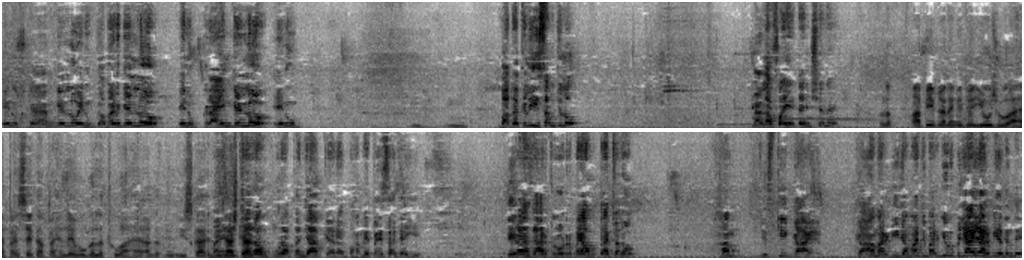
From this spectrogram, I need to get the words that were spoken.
ਇਹਨੂੰ ਸਕੈਮ ਗਿਣ ਲਓ ਇਹਨੂੰ ਗਬਨ ਗਿਣ ਲਓ ਇਹਨੂੰ ਕ੍ਰਾਈਮ ਗਿਣ ਲਓ ਇਹਨੂੰ ਅਮ, ਬਦਅਕਲੀ ਸਮਝ ਲਓ ਮੈਲਾਫਾਈ ਟੈਂਸ਼ਨ ਹੈ मतलब आप ये कह रहे हैं कि जो यूज हुआ है पैसे का पहले वो गलत हुआ है अगर इसका मैं नहीं कह डिजास्टर रहा हूँ पूरा पंजाब कह रहा है हमें पैसा चाहिए तेरह हजार करोड़ रुपया होता चलो हम जिसकी गाय गां मर गई ਜਾਂ ਮੱਝ ਮਰ ਗਈ ਉਹਨੂੰ 50000 ਰੁਪਇਆ ਦਿੰਦੇ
